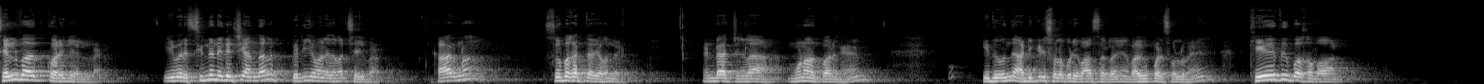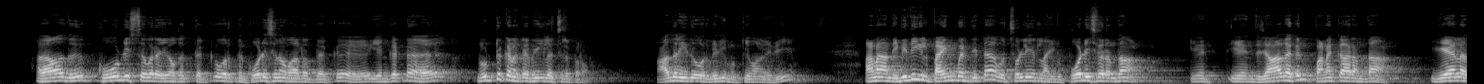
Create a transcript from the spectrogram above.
செல்வாக்கு குறைவே இல்லை. இவர் சின்ன நிகழ்ச்சியாக இருந்தாலும் பெரிய மாதிரி செய்வார். காரணம் சுபகர்த்த யோகம் இருக்கு. ரெண்டாச்சுங்களா மூணாவது பாருங்கள் இது வந்து அடிக்கடி சொல்லக்கூடிய வாசகம் என் வகுப்பில் சொல்லுவேன். கேது பகவான். அதாவது கோடீஸ்வர யோகத்துக்கு ஒருத்தன் கோடீஸ்வரம் வாழ்கிறதுக்கு என்கிட்ட நூற்றுக்கணக்கான விதிகள் வச்சுருக்கிறோம். அதில் இது ஒரு விதி முக்கியமான விதி. ஆனால் அந்த விதிகள் பயன்படுத்திட்டால் அவர் சொல்லிடலாம் இவன் கோடீஸ்வரன் தான். இவன் இந்த ஜாதகன் பணக்காரன் தான். ஏழை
